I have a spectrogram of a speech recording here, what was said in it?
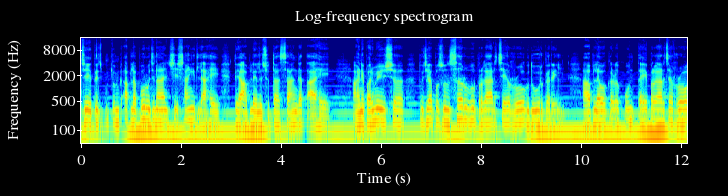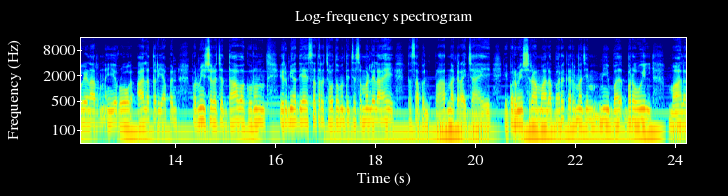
जे ते तुम आपल्या पूर्वजनांशी सांगितले आहे ते आपल्याला सुद्धा सांगत आहे. आणि परमेश्वर तुझ्यापासून सर्व प्रकारचे रोग दूर करेल. आपल्याकडं कोणत्याही प्रकारचे रोग येणार नाही. रोग आला तरी आपण परमेश्वराचा दावा करून इर्मियाध्याय सतरा चौदामध्ये जसं म्हणलेलं आहे तसं आपण प्रार्थना करायची आहे हे परमेश्वरा मला बरं कर म्हणजे मी ब बरं होईल. मला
